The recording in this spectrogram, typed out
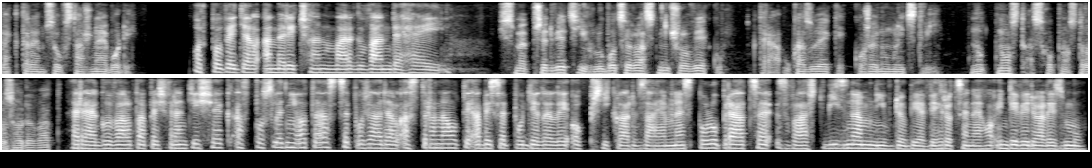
ve kterém jsou stažné body. Odpověděl američan Mark Van de Hey. Jsme před věcí hluboce vlastní člověku, která ukazuje ke kořenům lidství nutnost a schopnost rozhodovat. Reagoval papež František a v poslední otázce požádal astronauty, aby se podělili o příklad vzájemné spolupráce, zvlášť významný v době vyhroceného individualismu.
